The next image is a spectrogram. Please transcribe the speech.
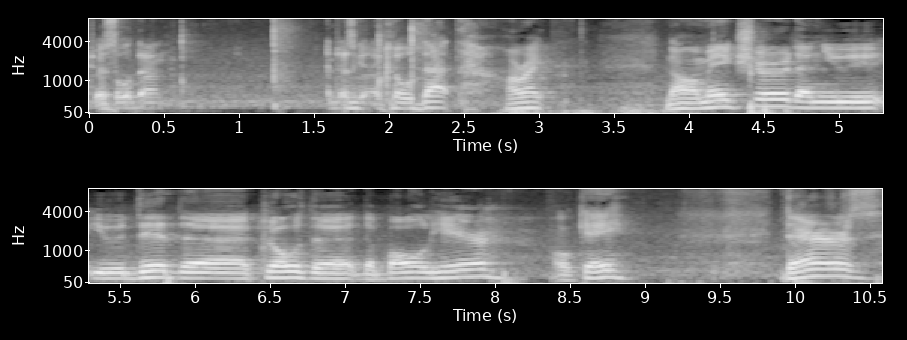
just hold on. I'm just gonna close that. All right. Now make sure that you you did uh, close the the bowl here. Okay. There's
